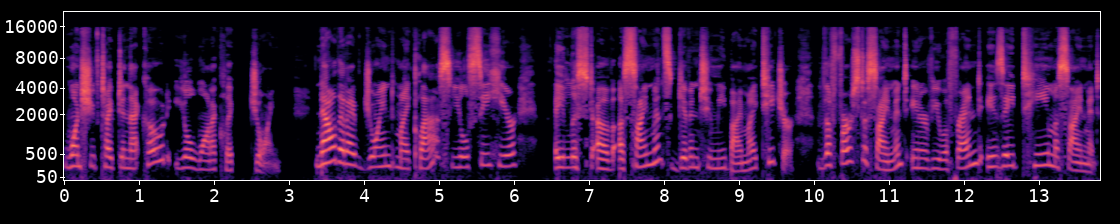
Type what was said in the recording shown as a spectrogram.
Once you've typed in that code, you'll want to click Join. Now that I've joined my class, you'll see here a list of assignments given to me by my teacher. The first assignment, Interview a Friend, is a team assignment.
